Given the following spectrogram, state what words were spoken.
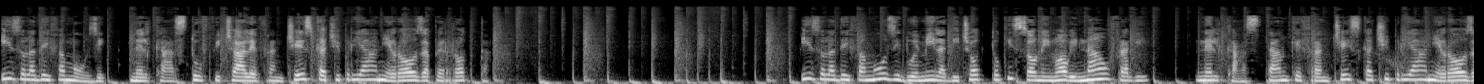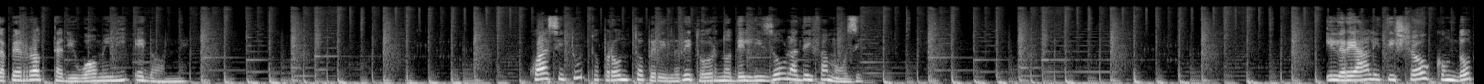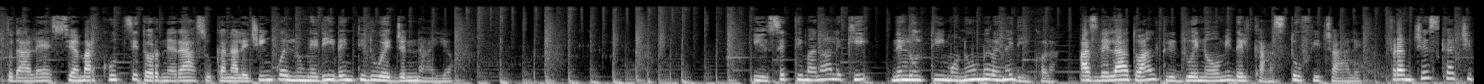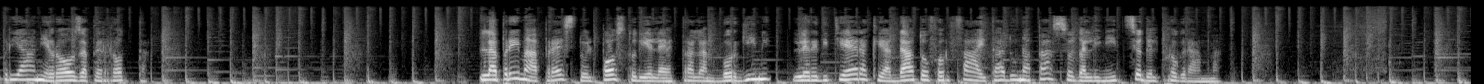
Isola dei Famosi, nel cast ufficiale Francesca Cipriani e Rosa Perrotta. Isola dei Famosi 2018 Chi sono i nuovi naufraghi? Nel cast anche Francesca Cipriani e Rosa Perrotta di Uomini e Donne. Quasi tutto pronto per il ritorno dell'Isola dei Famosi. Il reality show condotto da Alessia Marcuzzi tornerà su Canale 5 lunedì 22 gennaio. Il settimanale Chi, nell'ultimo numero in edicola, ha svelato altri due nomi del cast ufficiale, Francesca Cipriani e Rosa Perrotta. La prima ha presto il posto di Elettra Lamborghini, l'ereditiera che ha dato forfait ad una passo dall'inizio del programma.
